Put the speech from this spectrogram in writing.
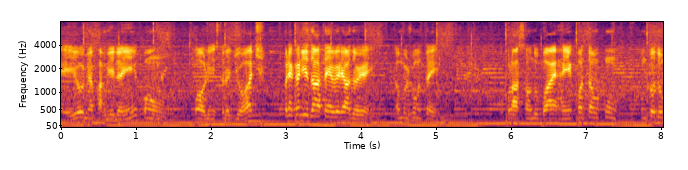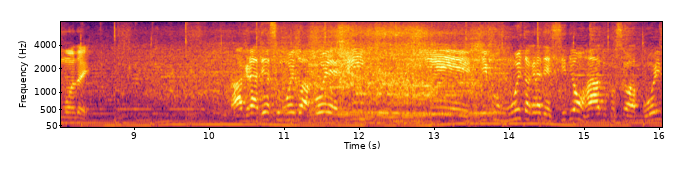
É, eu e minha família aí com Paulinho Estradiotti. Pré-candidato aí, vereador aí. Tamo junto aí. População do bairro aí, contamos com, com todo mundo aí. Agradeço muito o apoio aqui e fico muito agradecido e honrado com o seu apoio.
